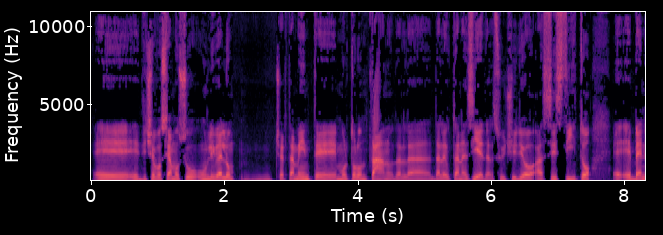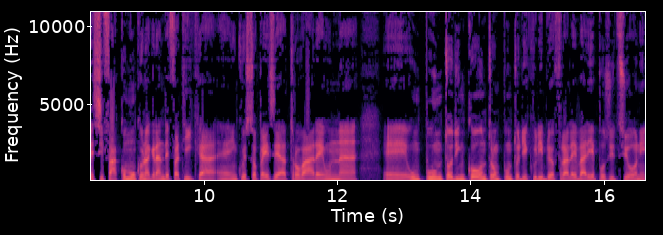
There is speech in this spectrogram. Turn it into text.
e, dicevo siamo su un livello certamente molto lontano dal, dall'eutanasia e dal suicidio assistito, eh, ebbene si fa comunque una grande fatica eh, in questo paese a trovare un, eh, un, punto d'incontro, un punto di equilibrio fra le varie posizioni.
